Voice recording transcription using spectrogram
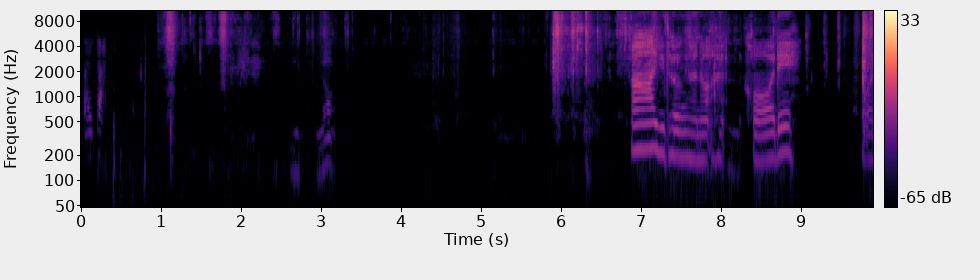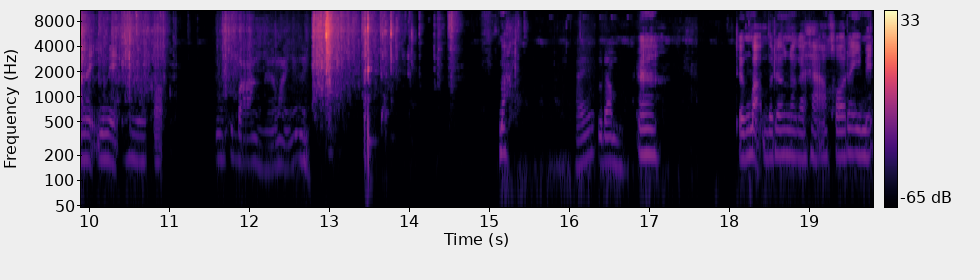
ไปจ้ะ เนาะ อ่าอยู่เทิงฮะเนาะฮะขอเด้ขอนะอีแม่มันก็ตู้คือบางหาใหม่ยังไงมาไอ้ตัวดเออเทิงบะบ่เทิงแล้วก็ถาเอาขอนะอีแม่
